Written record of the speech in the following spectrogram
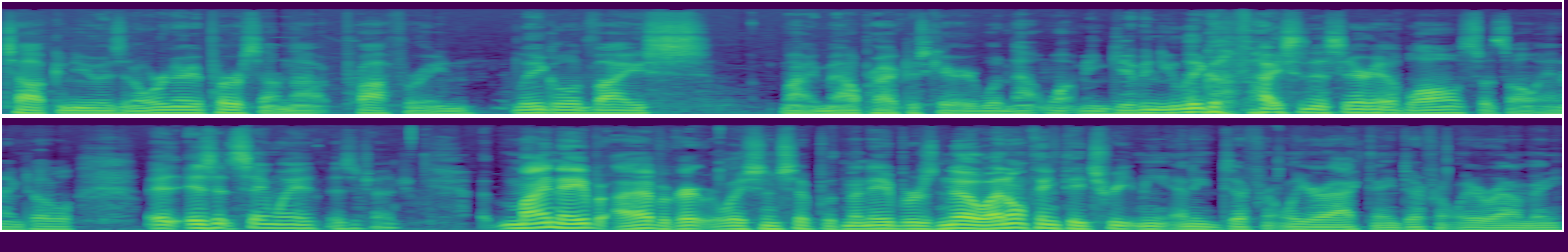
talking to you as an ordinary person. I'm not proffering legal advice. My malpractice carrier would not want me giving you legal advice in this area of law, so it's all anecdotal. Is it the same way as a judge? My neighbor, I have a great relationship with my neighbors. No, I don't think they treat me any differently or act any differently around me.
